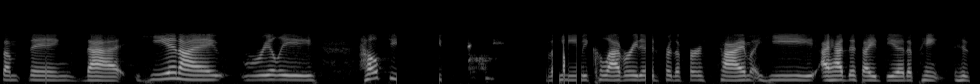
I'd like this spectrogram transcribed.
something that he and I really helped each we collaborated for the first time. He, I had this idea to paint his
